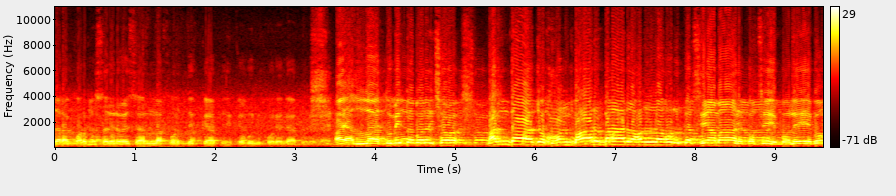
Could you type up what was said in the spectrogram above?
যারা কর্মচারী রয়েছে, আল্লাহ প্রত্যেককে আপনি কবুল করে দেন। আয় আল্লাহ, তুমি তো বলেছ, বান্দা যখন বারবার আল্লাহর কাছে, আমার কাছে বলে এবং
